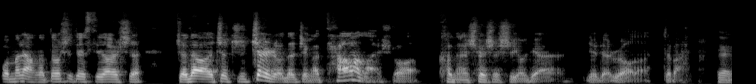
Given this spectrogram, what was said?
我们两个都是对 Steelers 觉得这支阵容的整个 talent 来说，可能确实是有点有点弱了，对吧？对，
